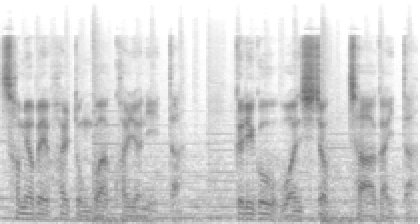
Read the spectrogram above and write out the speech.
섬엽의 활동과 관련이 있다. 그리고 원시적 자아가 있다.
